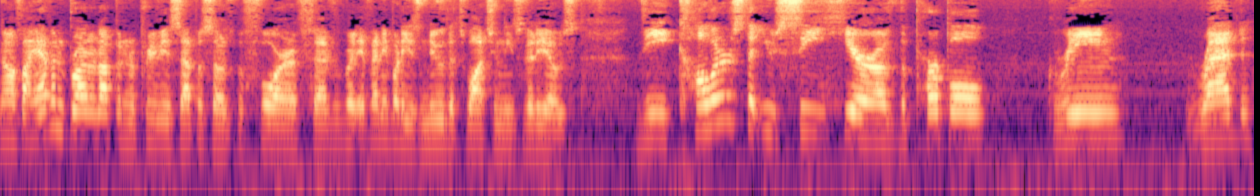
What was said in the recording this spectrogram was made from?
Now, if I haven't brought it up in the previous episodes before, if everybody, if anybody is new that's watching these videos, the colors that you see here of the purple, green, red,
